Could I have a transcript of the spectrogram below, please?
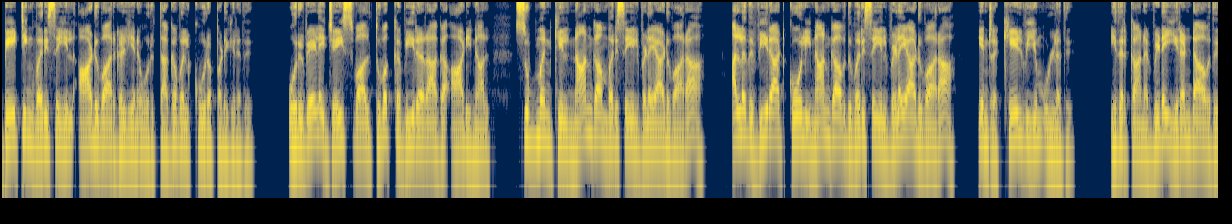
பேட்டிங் வரிசையில் ஆடுவார்கள் என ஒரு தகவல் கூறப்படுகிறது. ஒருவேளை ஜெய்ஸ்வால் துவக்க வீரராக ஆடினால் சுப்மன் கீழ் நான்காம் வரிசையில் விளையாடுவாரா? அல்லது விராட் கோலி நான்காவது வரிசையில் விளையாடுவாரா? என்ற கேள்வியும் உள்ளது. இதற்கான விடை இரண்டாவது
